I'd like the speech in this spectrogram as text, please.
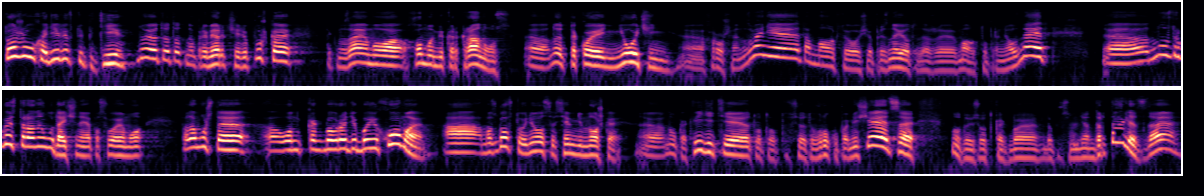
тоже уходили в тупики. Ну и вот этот, например, черепушка так называемого Homo microcranus. Э, ну это такое не очень хорошее название, там мало кто его вообще признает, даже мало кто про него знает. Э, но, с другой стороны, удачная по-своему. Потому что э, он как бы вроде бы и хома, а мозгов-то у него совсем немножко. Э, ну, как видите, тут вот все это в руку помещается. Ну, то есть вот как бы, допустим, неандерталец, да,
